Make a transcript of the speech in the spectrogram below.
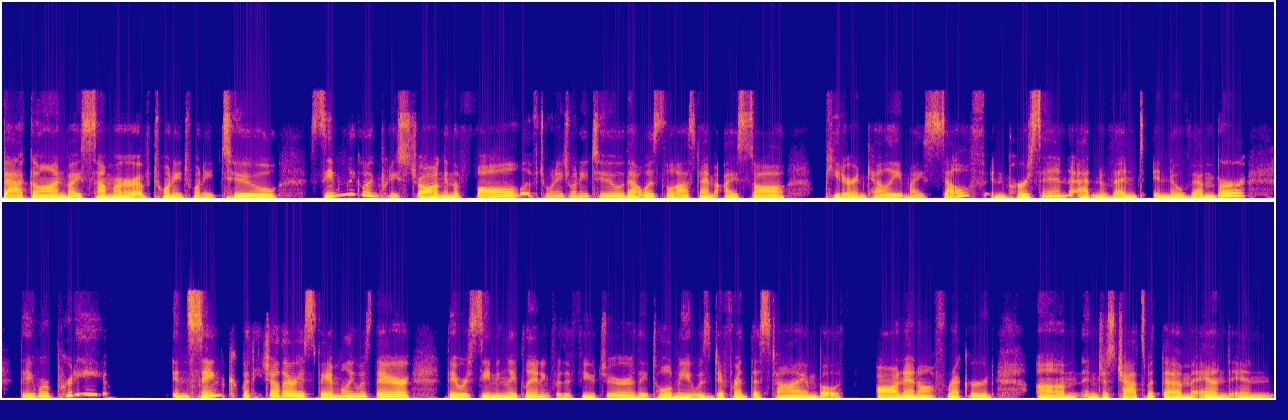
back on by summer of 2022, seemingly going pretty strong in the fall of 2022. That was the last time I saw Peter and Kelley myself in person at an event in November. They were pretty in sync with each other. His family was there. They were seemingly planning for the future. They told me it was different this time, both on and off record, um, and just chats with them and in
